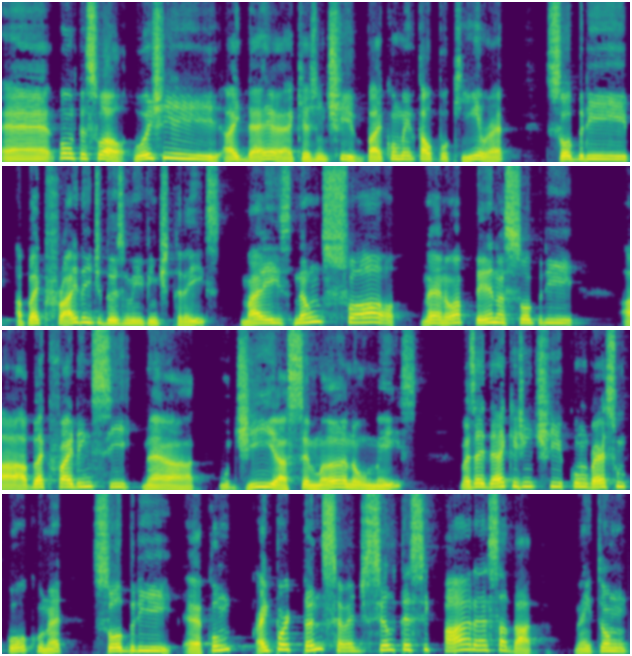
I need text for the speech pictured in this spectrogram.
É, bom, pessoal, hoje a ideia é que a gente vai comentar um pouquinho, né, sobre a Black Friday de 2023, mas não só, né, não apenas sobre a, a Black Friday em si, né, a, o dia, a semana, o mês, mas a ideia é que a gente converse um pouco, né, sobre é, com a importância né, de se antecipar a essa data. Né? Então,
